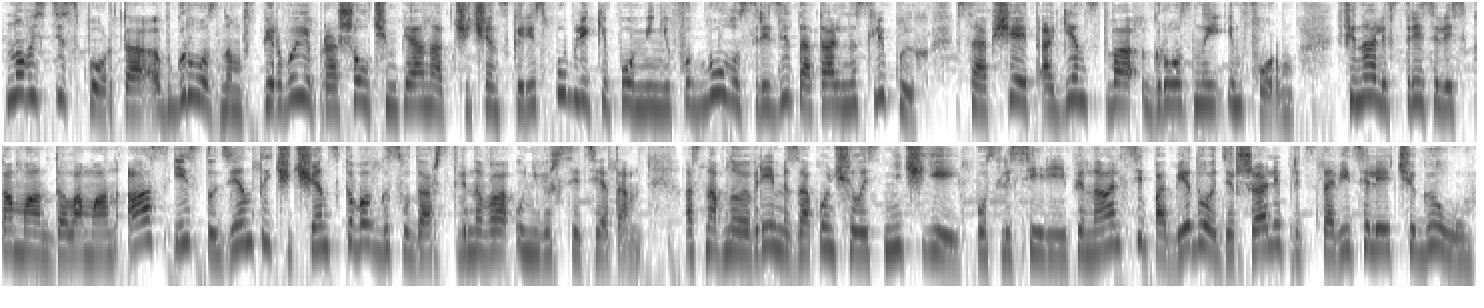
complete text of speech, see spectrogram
Новости спорта. В Грозном впервые прошел чемпионат Чеченской Республики по мини-футболу среди тотально слепых, сообщает агентство «Грозный информ». В финале встретились команда «Ламан Ас» и студенты Чеченского государственного университета. Основное время закончилось ничьей. После серии пенальти победу одержали представители ЧГУ.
